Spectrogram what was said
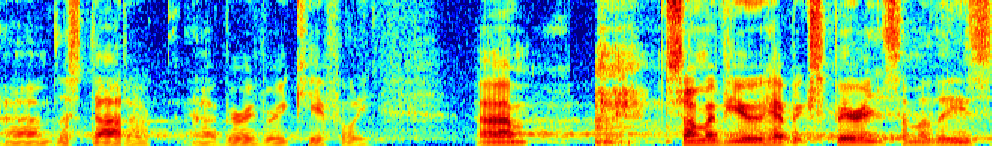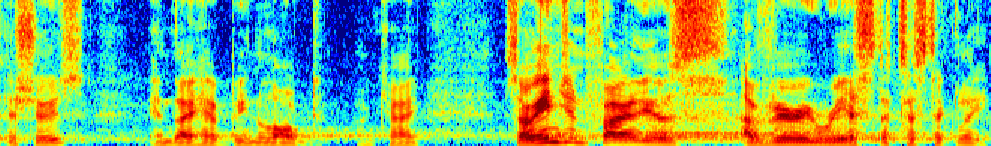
um, this data uh, very, very carefully. Um, some of you have experienced some of these issues, and they have been logged. Okay, so engine failures are very rare statistically.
